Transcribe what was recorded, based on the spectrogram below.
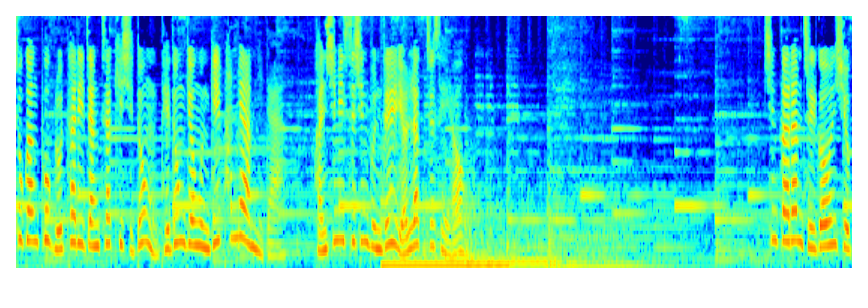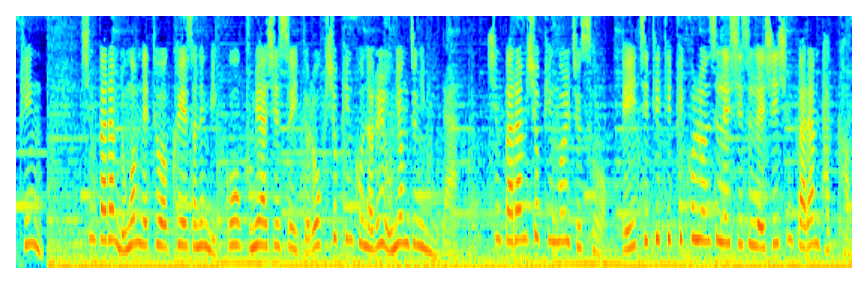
초광폭 로타리 장착 키시동 대동경운기 판매합니다. 관심 있으신 분들 연락주세요. 신바람 즐거운 쇼핑 신바람 농업 네트워크에서는 믿고 구매하실 수 있도록 쇼핑 코너를 운영 중입니다. 신바람 쇼핑몰 주소 http 콜론 슬래시 슬래시 신바람닷컴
